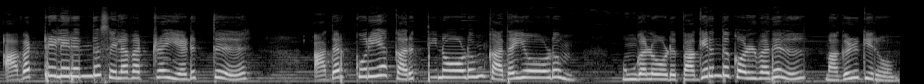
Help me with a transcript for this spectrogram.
அவற்றிலிருந்து சிலவற்றை எடுத்து அதற்குரிய கருத்தினோடும் கதையோடும் உங்களோடு பகிர்ந்து கொள்வதில் மகிழ்கிறோம்.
